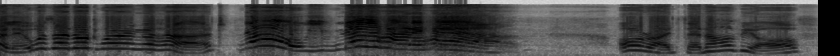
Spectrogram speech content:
earlier, was I not wearing a hat? No, you've never had a hat. Alright then, I'll be off.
